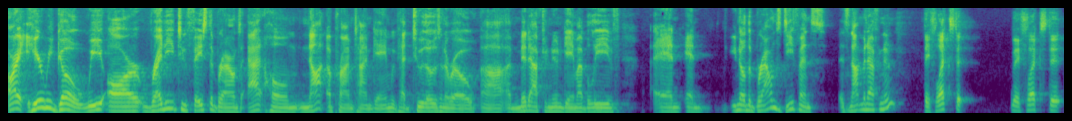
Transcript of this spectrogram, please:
All right, here we go. We are ready to face the Browns at home. Not a primetime game. We've had two of those in a row. Uh, a mid-afternoon game, I believe. And and you know the Browns defense. It's not mid-afternoon. They flexed it. They flexed it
